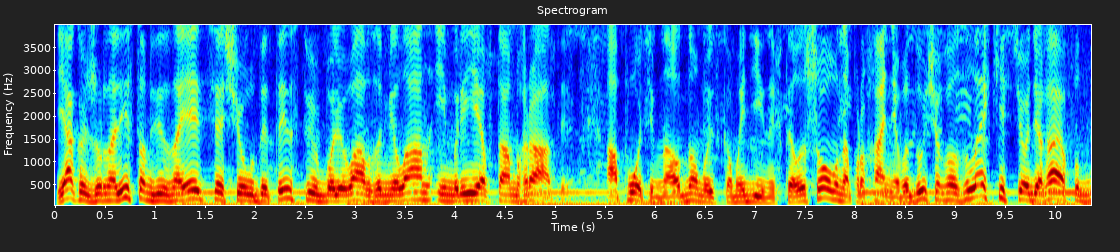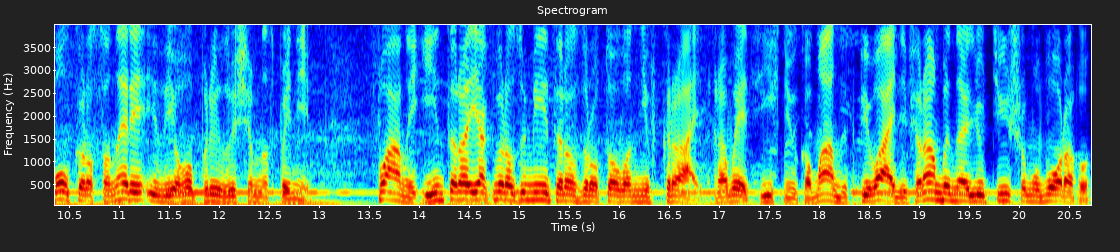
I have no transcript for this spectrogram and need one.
Якось журналістам зізнається, що у дитинстві вболював за Мілан і мріяв там грати. А потім на одному із комедійних телешоу на прохання ведучого з легкістю одягає футболку Росонері із його прізвищем на спині. Фани Інтера, як ви розумієте, роздратовані вкрай. Гравець їхньої команди співає діфірамби найлютішому ворогу.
